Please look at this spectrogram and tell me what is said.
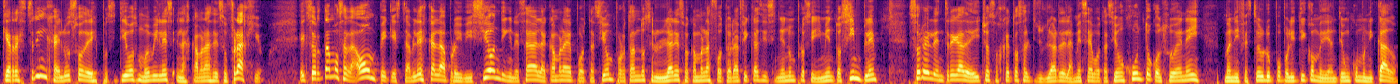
que restrinja el uso de dispositivos móviles en las cámaras de sufragio. Exhortamos a la OMPE que establezca la prohibición de ingresar a la Cámara de Votación portando celulares o cámaras fotográficas diseñando un procedimiento simple sobre la entrega de dichos objetos al titular de la mesa de votación junto con su DNI, manifestó el grupo político mediante un comunicado.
